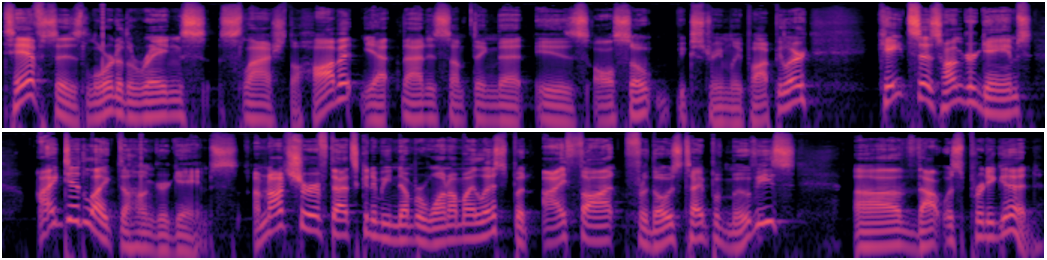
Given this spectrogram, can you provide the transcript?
Tiff says Lord of the Rings slash The Hobbit. Yep, that is something that is also extremely popular. Kate says Hunger Games. I did like the Hunger Games. I'm not sure if that's going to be number one on my list, but I thought for those type of movies, uh, that was pretty good.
